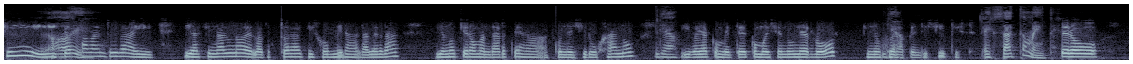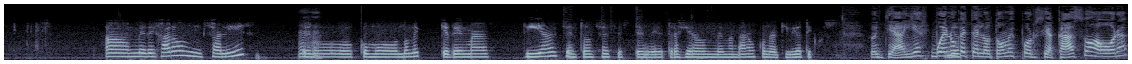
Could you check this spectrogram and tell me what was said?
Sí, y yo Ay. estaba en duda y, y al final una de las doctoras dijo, mira, la verdad, yo no quiero mandarte a, con el cirujano y vaya a cometer como diciendo un error y no fuera apendicitis. Exactamente. Pero ah, me dejaron salir, pero como no me quedé más días, entonces este me trajeron, me mandaron con antibióticos. Pues Ya, y es bueno Yo- que te lo tomes por si acaso ahora.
